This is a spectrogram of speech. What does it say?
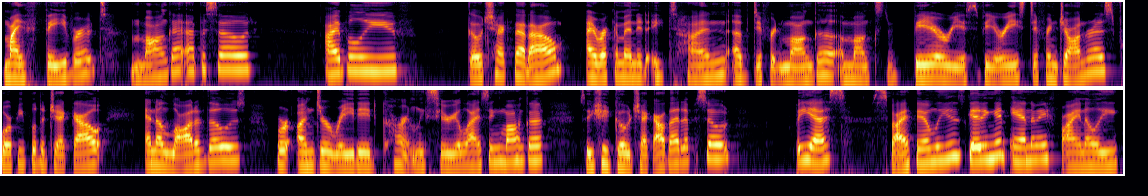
my favorite manga episode, I believe. Go check that out. I recommended a ton of different manga amongst various, various different genres for people to check out. And a lot of those were underrated, currently serializing manga. So you should go check out that episode. But yes, Spy Family is getting an anime finally.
